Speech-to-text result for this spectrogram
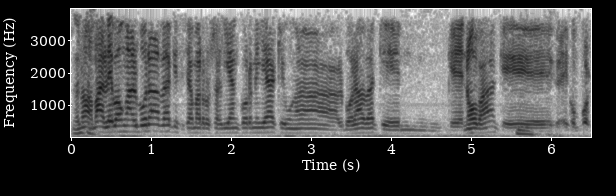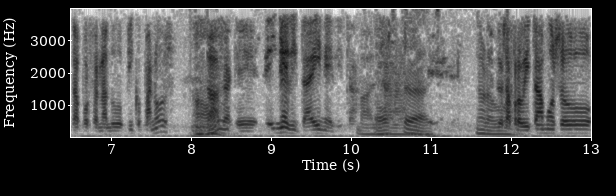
Muy... No, además leva unha alborada que se chama Rosalía en Cornellá, que é unha alborada que que é nova, que é composta por Fernando Pico Panós, ah. o sea que é inédita, é inédita. Vale, ah, ostras. Eh, entón, aproveitamos o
